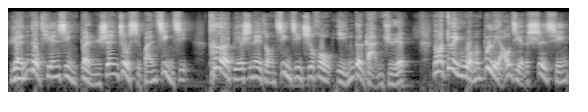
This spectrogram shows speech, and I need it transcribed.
人的天性本身就喜欢竞技，特别是那种竞技之后赢的感觉。那么，对于我们不了解的事情，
